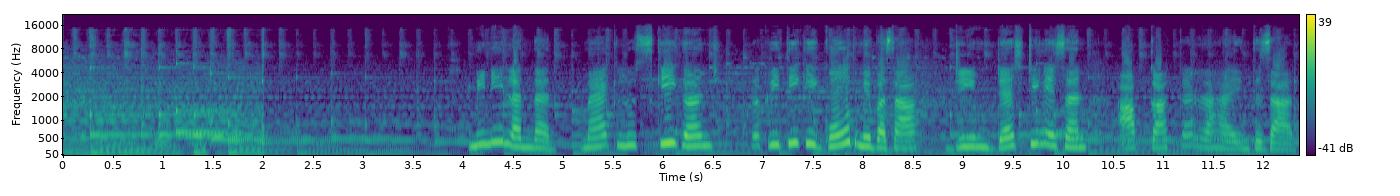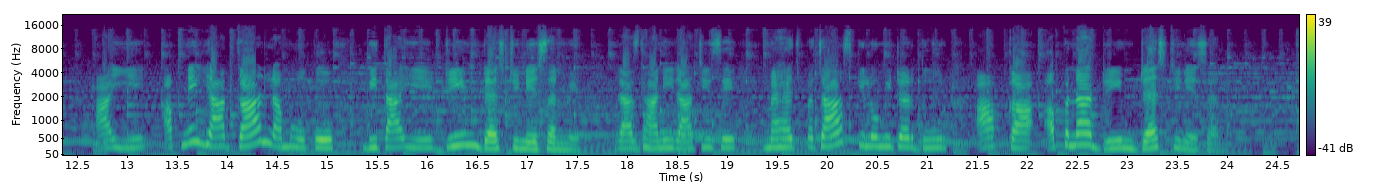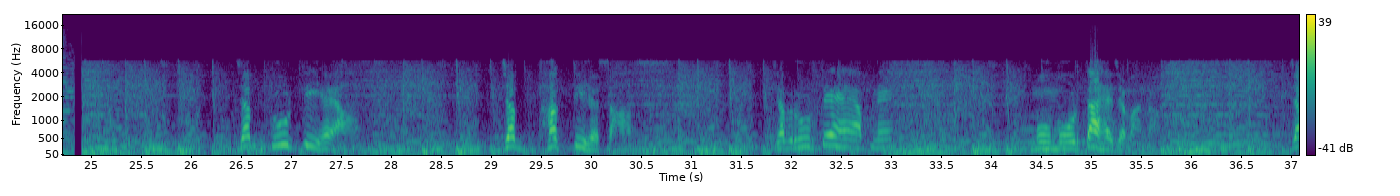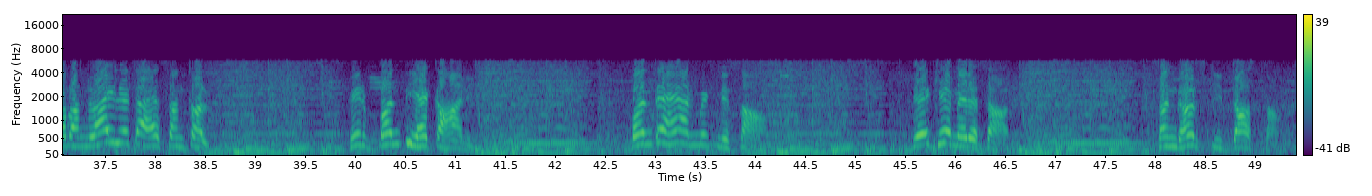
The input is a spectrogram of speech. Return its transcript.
मिनी लंदन, मैकलुस्कीगंज, प्रकृति की गोद में बसा ड्रीम डेस्टिनेशन आपका कर रहा है इंतज़ार। आइए अपने यादगार लम्हों को बिताइए ड्रीम डेस्टिनेशन में। राजधानी रांची से महज 50 किलोमीटर दूर आपका अपना ड्रीम डेस्टिनेशन जब टूटती है आप जब थकती है सांस, जब रूठते हैं अपने, मुँह मोड़ता है जमाना, जब अंगड़ाई लेता है संकल्प, फिर बनती है कहानी। बनते हैं अनमिट निशान। देखिए मेरे साथ संघर्ष की दास्तान।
